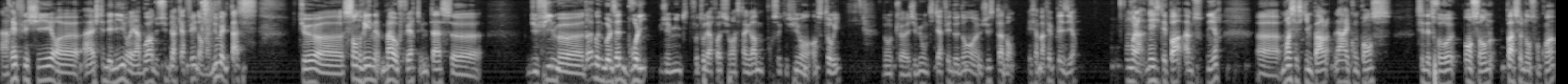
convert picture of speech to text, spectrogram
à réfléchir, euh, à acheter des livres et à boire du super café dans ma nouvelle tasse que euh, Sandrine m'a offerte, une tasse du film Dragon Ball Z Broly. J'ai mis une petite photo la fois sur Instagram pour ceux qui suivent en, story. Donc j'ai bu mon petit café dedans juste avant et ça m'a fait plaisir. voilà, n'hésitez pas à me soutenir. moi, c'est ce qui me parle. La récompense, c'est d'être heureux ensemble, pas seul dans son coin.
